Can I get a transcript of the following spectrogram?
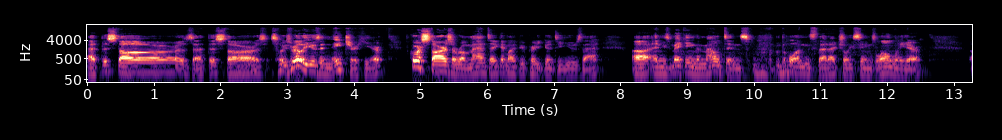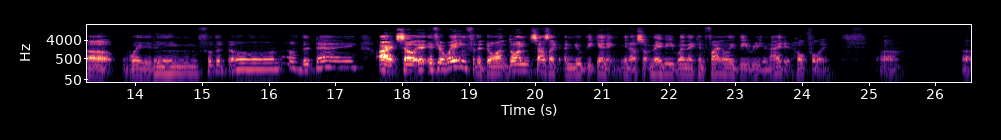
at the stars, at the stars. So he's really using nature here. Of course, stars are romantic. It might be pretty good to use that. Uh, and he's making the mountains the ones that actually seems lonely here. Uh, waiting for the dawn of the day. All right, so if you're waiting for the dawn, dawn sounds like a new beginning, you know. So maybe when they can finally be reunited, hopefully. Uh, uh,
